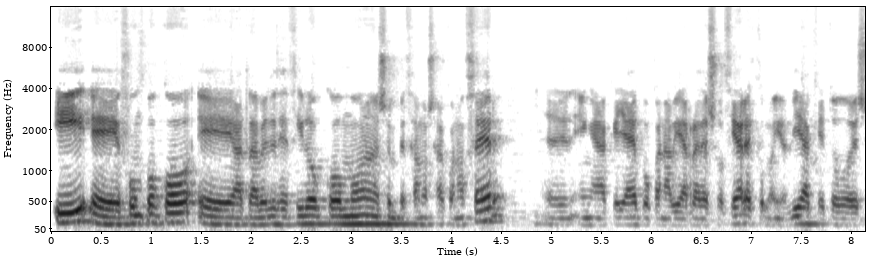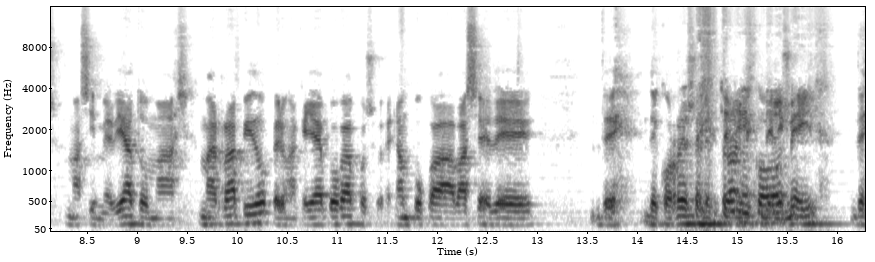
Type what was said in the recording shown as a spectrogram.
Y eh, fue un poco a través de Cecilio cómo nos empezamos a conocer. en aquella época no había redes sociales como hoy en día, que todo es más inmediato, más, más rápido, pero en aquella época pues era un poco a base de de, de correos electrónicos, email. De,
